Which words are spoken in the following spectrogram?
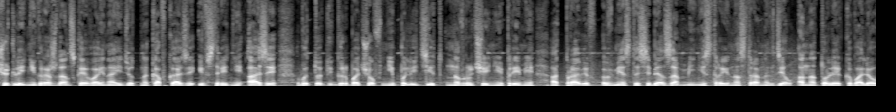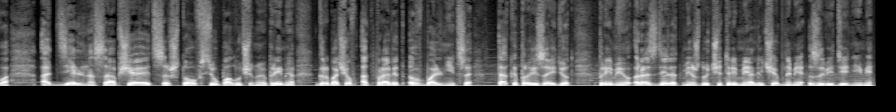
Чуть ли не гражданская война идет на Кавказе и в Средней Азии. В итоге Горбачев не полетит на вручение премии, отправив вместо себя замминистра иностранных дел Анатолия Ковалева. Отдельно сообщается, что всю полученную премию Горбачев отправит в больницы. Так и произойдет. Премию разделят между четырьмя лечебными заведениями,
